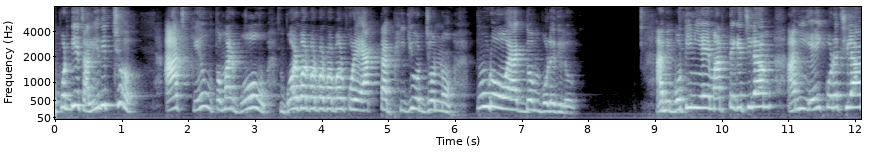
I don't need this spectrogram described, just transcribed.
উপর দিয়ে চালিয়ে দিচ্ছ? আজ কেউ তোমার বউ বরবর বরবর বরবর করে একটা ভিডিওর জন্য পুরো একদম বলে দিল। আমি বটি নিয়ে মারতে গেছিলাম, আমি এই করেছিলাম,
